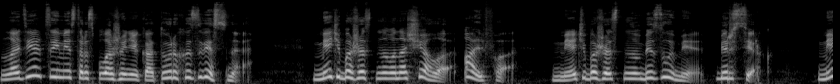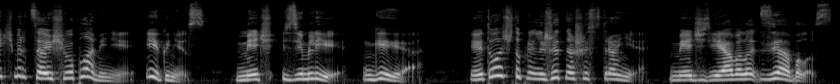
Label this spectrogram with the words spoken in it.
владельцы и место расположения которых известно. Меч Божественного Начала, Альфа. Меч Божественного Безумия, Берсерк. Меч Мерцающего Пламени, Игнис. Меч Земли, Гея. И тот, что принадлежит нашей стране, Меч Дьявола, Диаболос.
